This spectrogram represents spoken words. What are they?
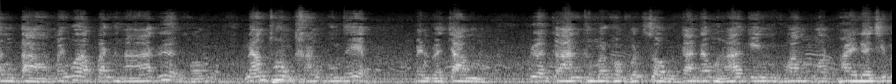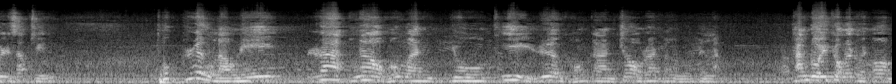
ต่างๆ ไม่ว่าปัญหาเรื่องของน้ำท่วมขังกรุงเทพเป็นประจำเรื่องการขนของขนส่ง การทำหากินความปลอดภัยในชีวิตทรัพย์สิน ทุกเรื่องเหล่านี้รากเหง้าของมันอยู่ที่เรื่องของการช่อรัฐบังหลวงเป็นหลัก ทั้งโดยตรงและโดยอ้อม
